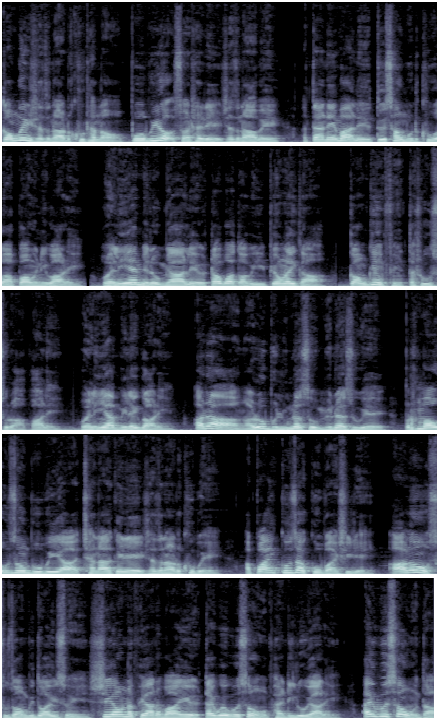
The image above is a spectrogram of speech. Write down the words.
ကောင်းကင်ယတနာတစ်ခုထပ်အောင်ပို့ပြီးတော့အစွမ်းထက်တဲ့ယတနာပဲအတန်ထဲမှာလည်းသွေးဆောင်မှုတစ်ခုကပေါဝင်နေပါတယ်ဝယ်လင်းရဲ့မျိုးလုံးများလည်းတောက်ပေါက်သွားပြီးပြုံးလိုက်ကကောင်းကင်ဖင်တထုဆိုတာဘာလဲဝယ်လင်းကမေးလိုက်ပါတယ်အဲ့ဒါငါတို့ဘလူးနဲ့ဆိုမျိုးနဲ့ဆိုရဲ့ပထမဦးဆုံးဘူဘေးကခြံထားခဲ့တဲ့ယတနာတစ်ခုပဲ အပိုင်း69ပိုင်းရှိတယ်အားလုံးကိုစုဆောင်းပြီးသွားပြီဆိုရင်ရှေးအောင်နှစ်ဖျားတစ်ပါးရဲ့တိုက်ပွဲဝတ်စုံကိုဖန်တီးလို့ရတယ်အဲ့ဝတ်စုံသာ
